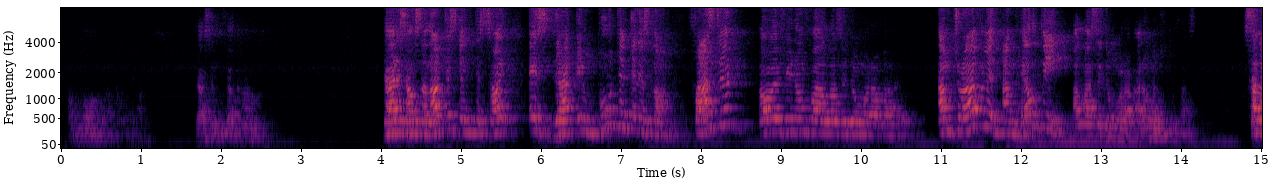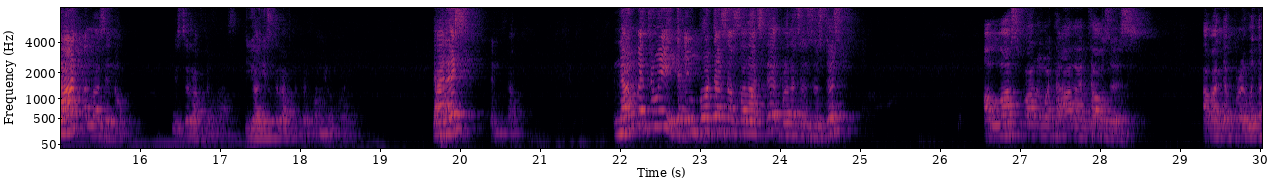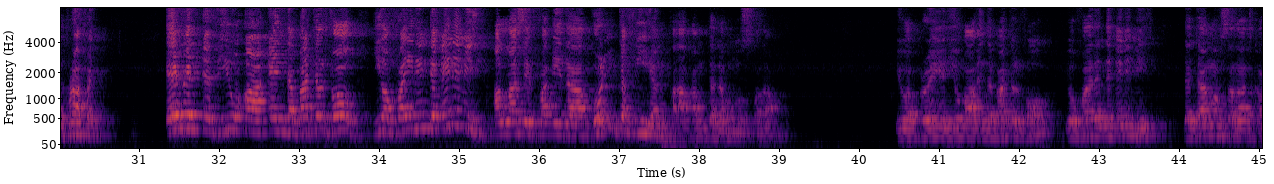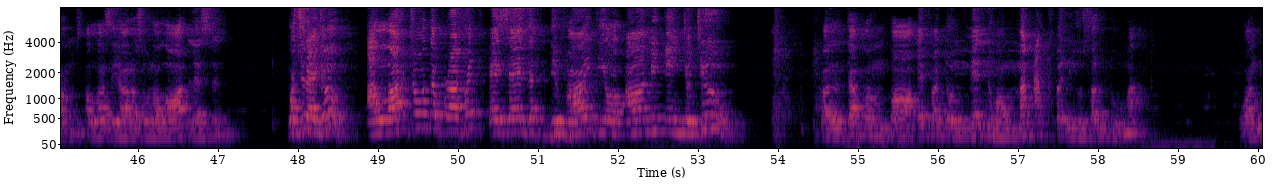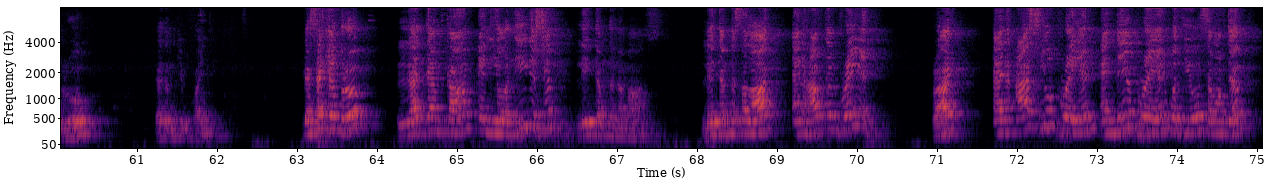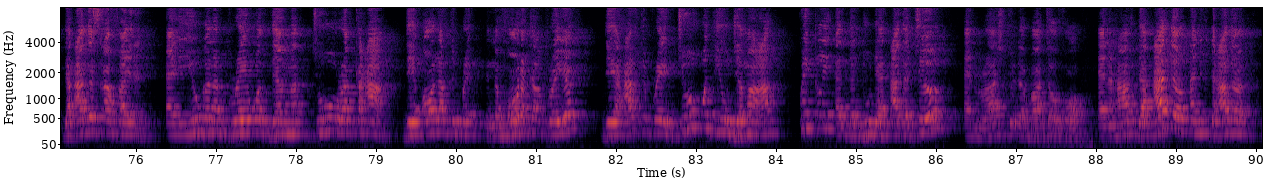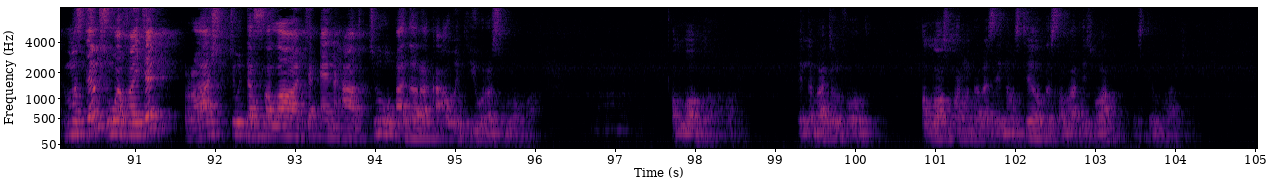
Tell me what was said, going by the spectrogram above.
Allah in fiqh, That is how salat is in Islam. It's that important in Islam. Fasting, oh, if you don't fast, Allah said, don't worry about it. I'm traveling. I'm healthy. Allah said, don't worry. about it. I don't want you to fast. Salat, Allah said, no. You still have to fast. You, you still have to perform your prayer. That is in fact. Number three, the importance of salat still, brothers and sisters. Allah subhanahu wa ta'ala tells us about the prayer with the Prophet. Even if you are in the battlefield, you are fighting the enemies. Allah said, فَإِذَا كُنْتَ فِيهِمْ فَأَقَمْتَ لَهُمُ الصَّلَاةِ you are praying, you are in the battlefield, you're fighting the enemies, the time of salat comes. Allah says, Ya Rasulullah, listen. What should I do? Allah told the Prophet, He says, divide your army into two. فَلْتَقُمْ طَائِفَةٌ مِّنْهُمْ مَعَكْ فَلْيُصَلُّوا مَعَكْ One group, let them keep fighting. The second group, let them come in your leadership, lead them the namaz. Lead them the salat and have them praying. Right? And as you're praying, and they're praying with you, some of them, the others are fighting. And you're going to pray with them two raka'ah. They all have to pray. In the four rak'ah prayer, they have to pray two with you, jama'ah, quickly, and then do the other two, and rush to the battlefield. And have the other, and the other Muslims who are fighting, rush to the salat and have two other rak'ah with you, Rasulullah. Allahu Akbar. In the battlefield, Allah subhanahu wa ta'ala said, no, still the salat is what? It's still wajib.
